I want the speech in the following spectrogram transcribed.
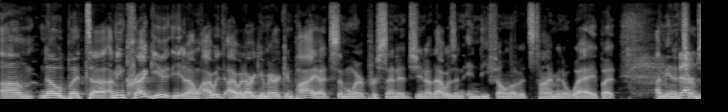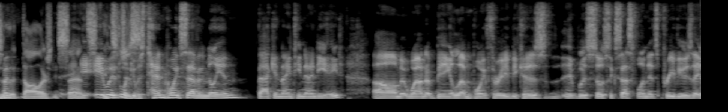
Um, no, but uh, I mean, Craig, you you know, I would I would argue American Pie had similar percentage. You know, that was an indie film of its time in a way, but I mean, in That- terms of the dollars and cents, It, it was it's look, it was ten point seven million back in 1998. Um, it wound up being 11.3 because it was so successful in its previews. They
